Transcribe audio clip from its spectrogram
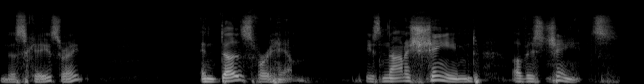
in this case, right? And does for him. He's not ashamed of his chains.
